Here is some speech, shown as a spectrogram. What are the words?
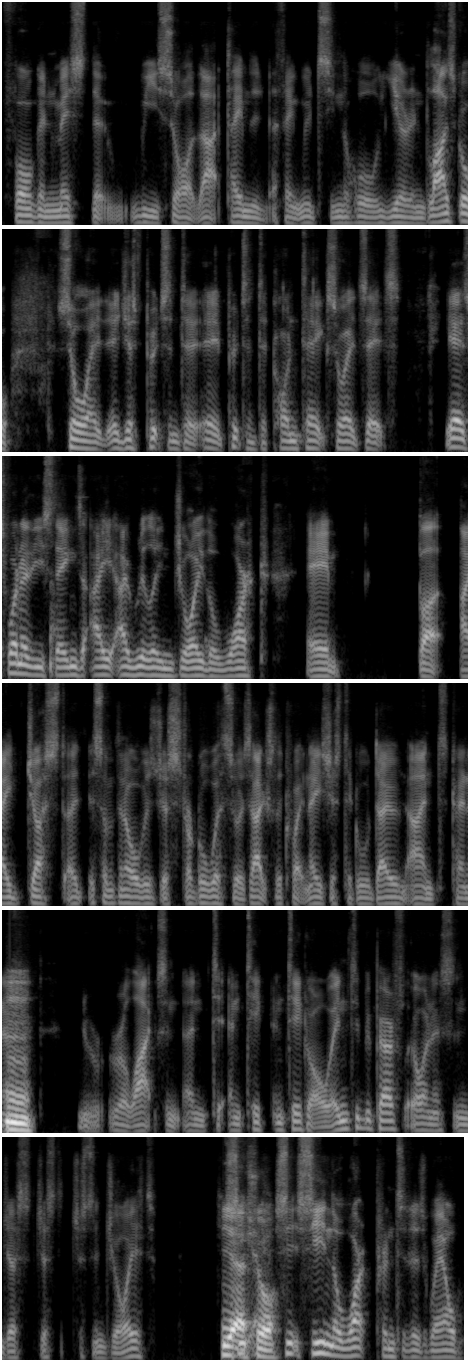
fog and mist that we saw at that time that I think we'd seen the whole year in Glasgow. So it, it just puts into it puts into context. So it's it's yeah, it's one of these things. I I really enjoy the work, um, but I just I, it's something I always just struggle with. So it's actually quite nice just to go down and kind of. Mm. relax and and t- and take and take it all in to be perfectly honest and just just just enjoy it yeah, see, sure. See, seeing the work printed as well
